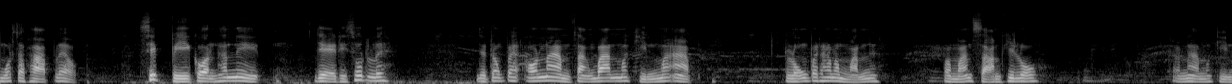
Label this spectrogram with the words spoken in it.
หมดสภาพแล้วสิบปีก่อนท่านนี่แย่ที่สุดเลยเดี๋ยวต้องไปเอาน้ำต่างบ้านมากินมาอาบ หลงไปทางน้ำมันประมาณ 3 กิโลเอาน้ำมากิน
